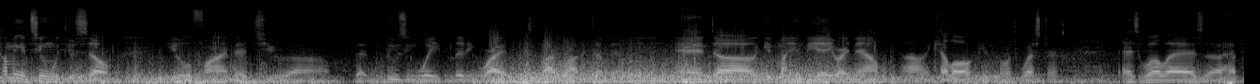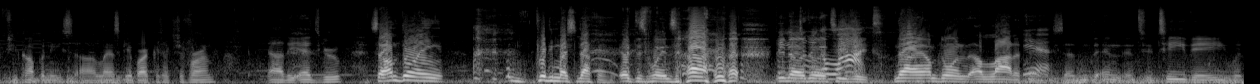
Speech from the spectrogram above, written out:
coming in tune with yourself, you'll find that you um, that losing weight and living right is a byproduct of that. And uh, getting my MBA right now uh, Kellogg and Northwestern, as well as uh, have a few companies, uh, landscape architecture firm, uh, the Edge Group. So I'm doing pretty much nothing at this point in time. you know, doing, doing TV. lot. No, I'm doing a lot of Yeah. things in, in, into TV with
